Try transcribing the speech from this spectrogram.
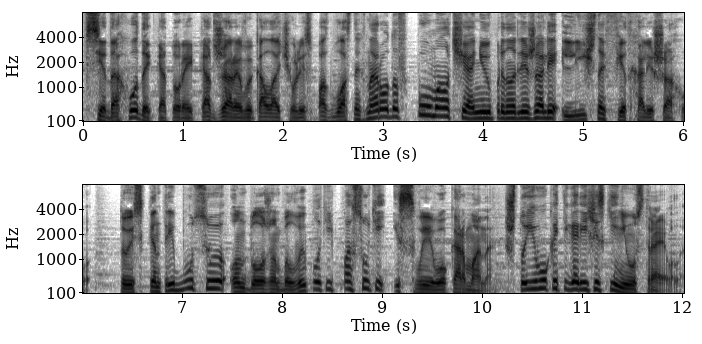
Все доходы, которые каджары выколачивали с подвластных народов, по умолчанию принадлежали лично Фетхалишаху. То есть контрибуцию он должен был выплатить, по сути, из своего кармана, что его категорически не устраивало.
